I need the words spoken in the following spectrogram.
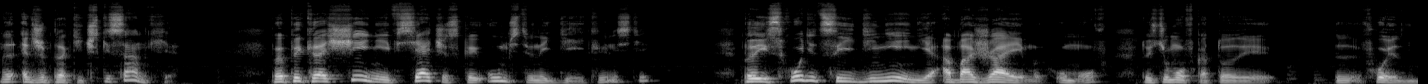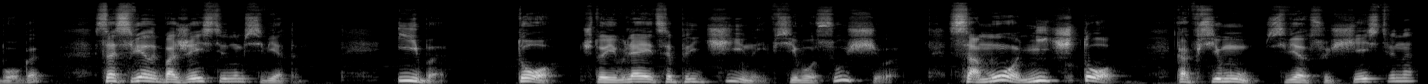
Это же практически Санхия. По прекращении всяческой умственной деятельности происходит соединение обожаемых умов, то есть умов, которые Э, входит в Бога, со сверхбожественным светом. Ибо то, что является причиной всего сущего, само ничто, как всему сверхсущественно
